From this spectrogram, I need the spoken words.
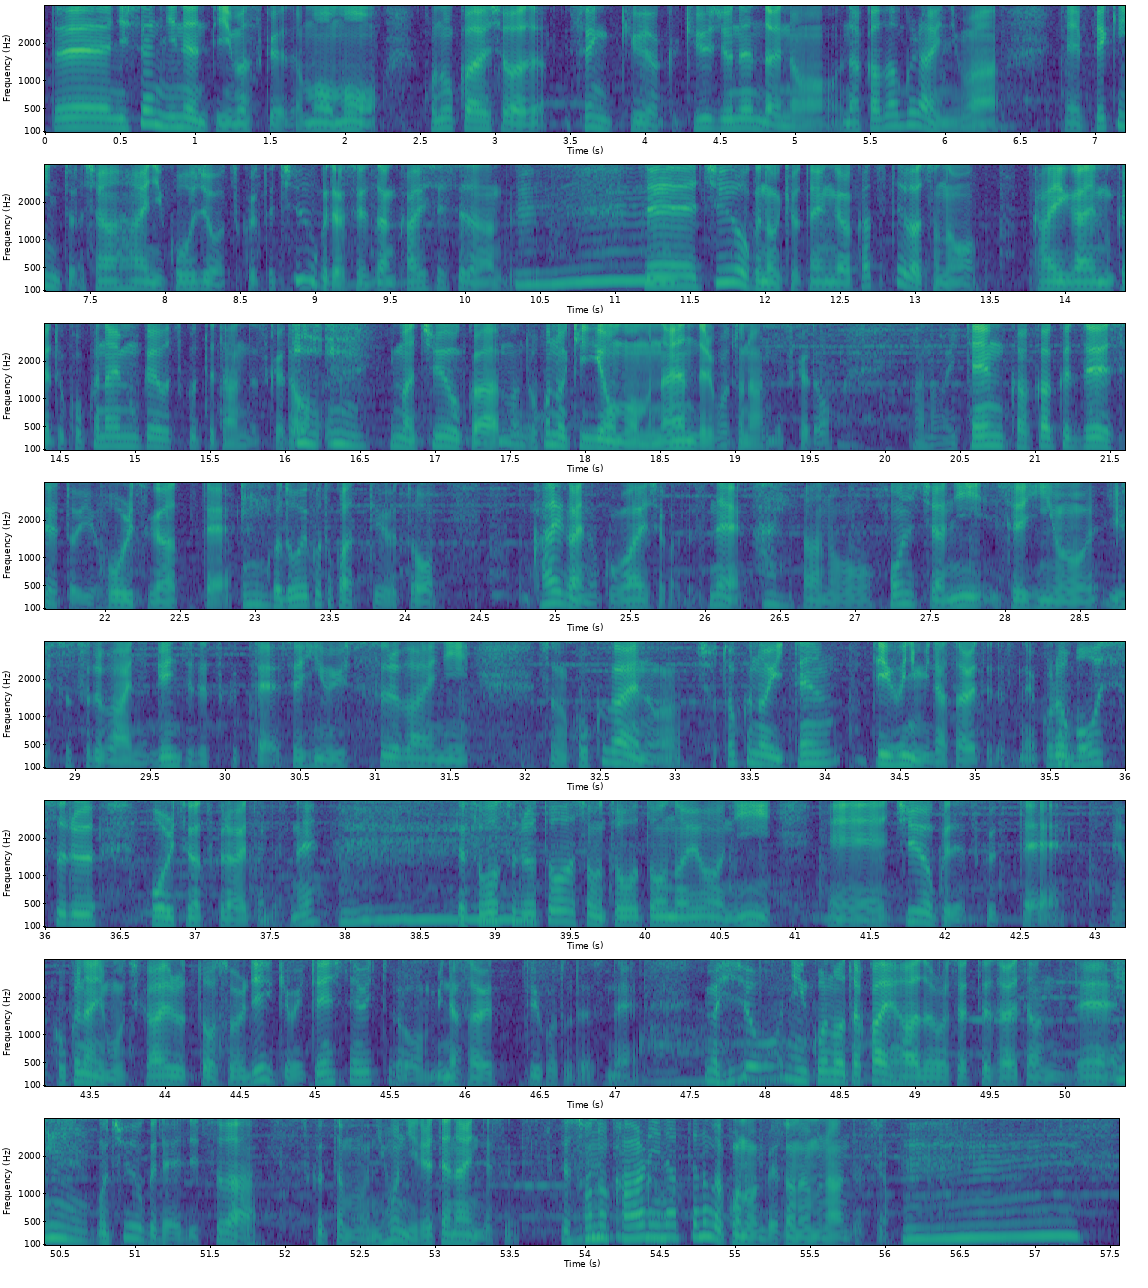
で2002年って言いますけれどももうこの会社は1990年代の半ばぐらいには、え北京と上海に工場を作って中国では生産開始してたんです。で中国の拠点がかつてはその海外向けと国内向けを作ってたんですけど、ええ、今中国はもうどこの企業も悩んでることなんですけどあの移転価格税制という法律があって、これどういうことかっていうと海外の子会社がですね、はい、あの本社に製品を輸出する場合に現地で作って製品を輸出する場合にその国外の所得の移転っていうふうに見出されてですねこれを防止する法律が作られてるんですね。でそうするとその TOTO のように、えー、中国で作って国内に持ち帰るとそれ利益を移転してみると見なされるということですね。今非常にこの高いハードルが設定されたんで、えー、もう中国で実は作ったものを日本に入れてないんです。でその代わりになったのがこのベトナムなんですよ。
